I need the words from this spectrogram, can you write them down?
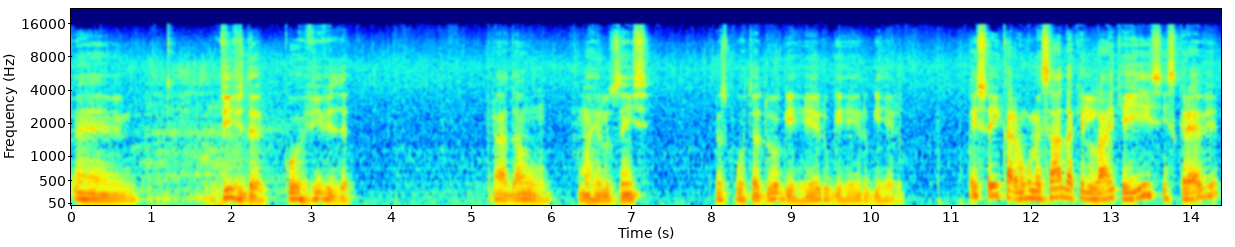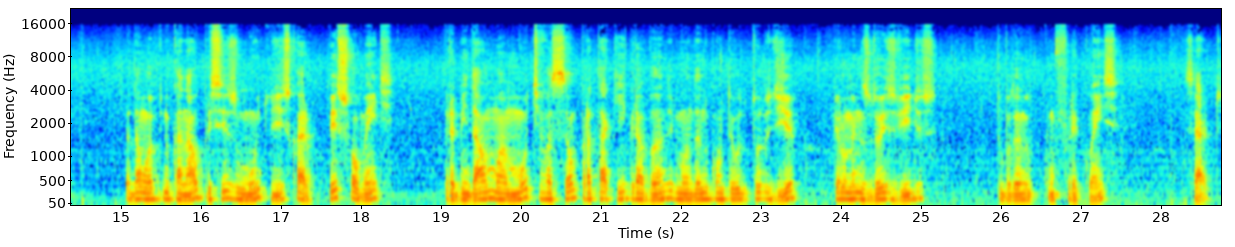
é, vívida, cor vívida, para dar um, uma reluzência. Transportador, guerreiro, guerreiro, guerreiro. É isso aí, cara. Vamos começar dar aquele like aí, se inscreve para dar um up no canal. Preciso muito disso, cara, pessoalmente, para me dar uma motivação para estar tá aqui gravando e mandando conteúdo todo dia, pelo menos dois vídeos. Tô botando com frequência, certo?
